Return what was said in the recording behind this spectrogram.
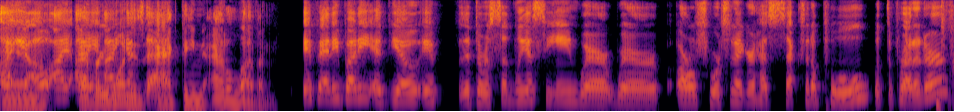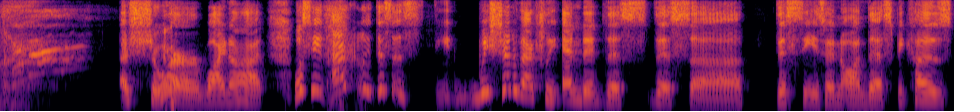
I, and oh, I, I, I everyone is that. acting at eleven. if anybody, you know, if, if there was suddenly a scene where where Arnold Schwarzenegger has sex in a pool with the Predator, uh, sure, why not? Well, see, actually, this is we should have actually ended this this uh this season on this because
